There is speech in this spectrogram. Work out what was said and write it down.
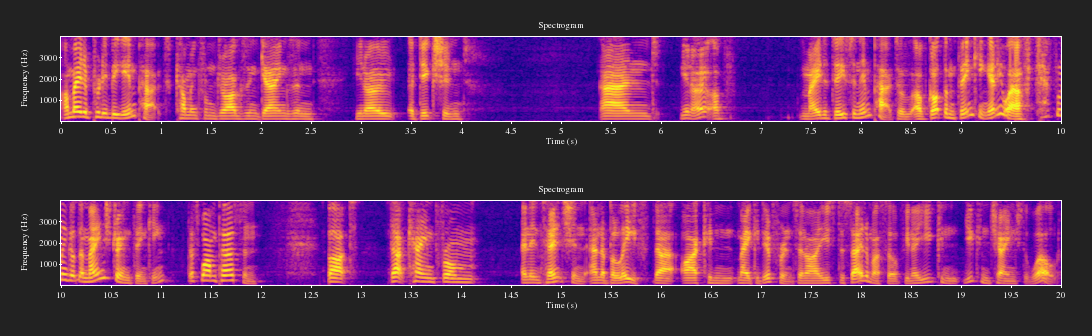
I made a pretty big impact coming from drugs and gangs and you know addiction, and you know I've made a decent impact. I've, I've got them thinking anyway. I've definitely got the mainstream thinking. That's one person, but that came from an intention and a belief that I can make a difference. And I used to say to myself, you know, you can you can change the world,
